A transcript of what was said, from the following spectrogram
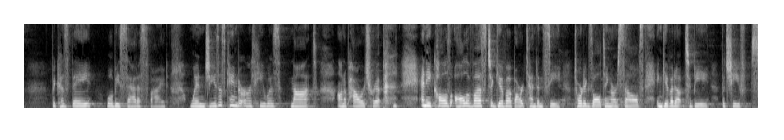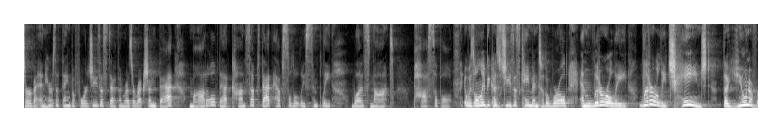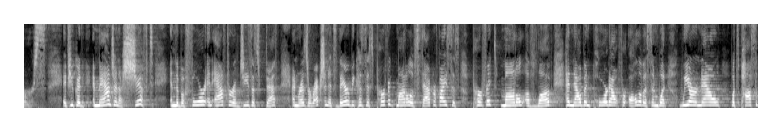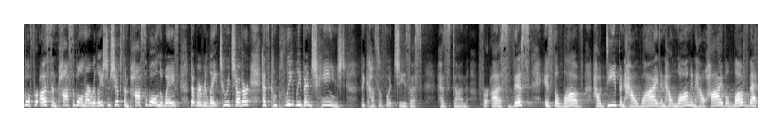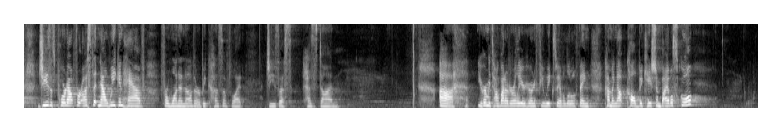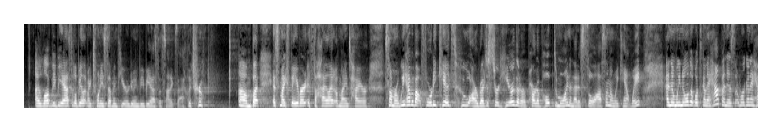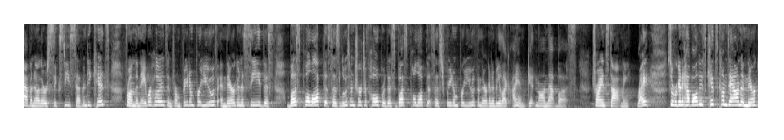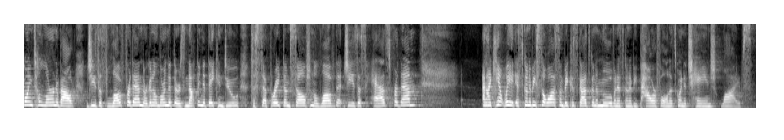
because they will be satisfied. When Jesus came to earth, he was not on a power trip. and he calls all of us to give up our tendency toward exalting ourselves and give it up to be the chief servant. And here's the thing before Jesus' death and resurrection, that model, that concept, that absolutely simply was not possible. It was only because Jesus came into the world and literally, literally changed the universe. If you could imagine a shift in the before and after of Jesus' death and resurrection, it's there because this perfect model of sacrifice, this perfect model of love had now been poured out for all of us. And what we are now, what's possible for us and possible in our relationships and possible in the ways that we relate to each other has completely been changed because of what Jesus has done for us. This is the love, how deep and how wide and how long and how high, the love that Jesus poured out for us that now we can have for one another because of what Jesus has done. Uh, you heard me talk about it earlier here in a few weeks. We have a little thing coming up called Vacation Bible School. I love VBS. It'll be like my 27th year doing VBS. That's not exactly true. Um, but it's my favorite. It's the highlight of my entire summer. We have about 40 kids who are registered here that are part of Hope Des Moines, and that is so awesome, and we can't wait. And then we know that what's going to happen is that we're going to have another 60, 70 kids from the neighborhoods and from Freedom for Youth, and they're going to see this bus pull up that says Lutheran Church of Hope or this bus pull up that says Freedom for Youth, and they're going to be like, I am getting on that bus. Try and stop me, right? So we're going to have all these kids come down, and they're going to learn about Jesus' love for them. They're going to learn that there's nothing that they can do to separate themselves from the love that Jesus has for them. And I can't wait. It's going to be so awesome because God's going to move and it's going to be powerful and it's going to change lives.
